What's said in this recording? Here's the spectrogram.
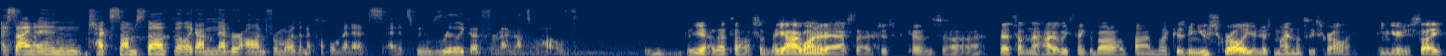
i sign in check some stuff but like i'm never on for more than a couple minutes. And it's been really good for my mental health yeah, that's awesome. Yeah, I wanted to ask that just because uh, that's something that I always think about all the time. Like, because when you scroll, you're just mindlessly scrolling, and you're just like,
